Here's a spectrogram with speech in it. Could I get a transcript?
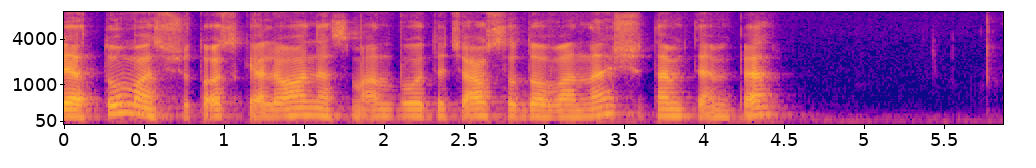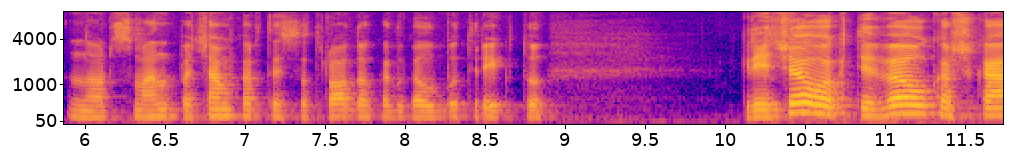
lietumas šitos kelionės man buvo didžiausia dovana šitam tempe, nors man pačiam kartais atrodo, kad galbūt reiktų greičiau, aktyviau kažką,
